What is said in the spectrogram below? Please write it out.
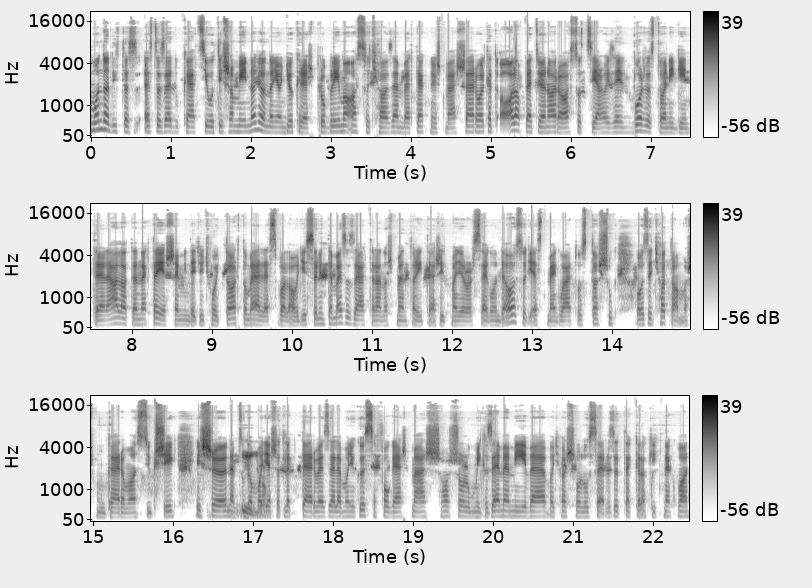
Mondod itt az, ezt az edukációt, és ami egy nagyon-nagyon gyökeres probléma az, hogyha az ember teknőst vásárol, tehát alapvetően arra asszociál, hogy ez egy borzasztóan igénytelen állat, ennek teljesen mindegy, hogy hogy tartom, el lesz valahogy. És szerintem ez az általános mentalitás itt Magyarországon, de az, hogy ezt megváltoztassuk, ahhoz egy hatalmas munkára van szükség, és nem tudom, hogy esetleg tervezel-e mondjuk összefogást más hasonló, még az MMA-vel, vagy hasonló szervezetekkel, akiknek van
